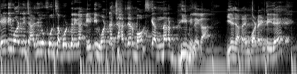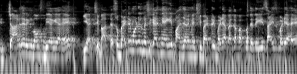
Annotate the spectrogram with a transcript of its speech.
एटी वॉट की चार्जिंग को फ़ोन सपोर्ट करेगा, एटी वॉट का चार्जर बॉक्स के अंदर भी मिलेगा। ये ज़्यादा इंपॉर्टेंट चीज़ है चार्जर इनबॉक्स दिया गया है, ये अच्छी बात है। सो बैटरी मॉडल में शिकायत नहीं आएगी, पाँच हज़ार एमएच की बैटरी बढ़िया बैकअप आपको दे देगी साइज़ बढ़िया है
